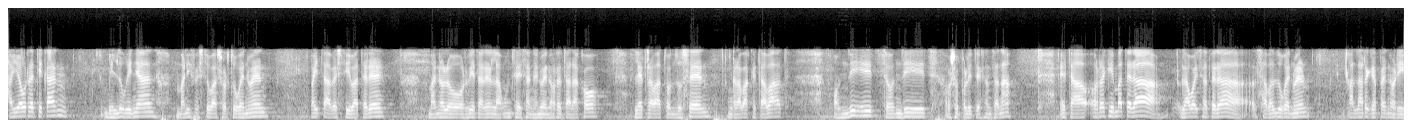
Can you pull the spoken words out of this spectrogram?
Jaio aurretikan, bildu ginen, manifestua sortu genuen, baita besti bat ere, Manolo Orbietaren laguntza izan genuen horretarako, letra bat ondu zen, grabaketa bat, onditz, onditz, oso polita izan zena, eta horrekin batera, laua izatera zabaldu genuen aldarrikepen hori.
